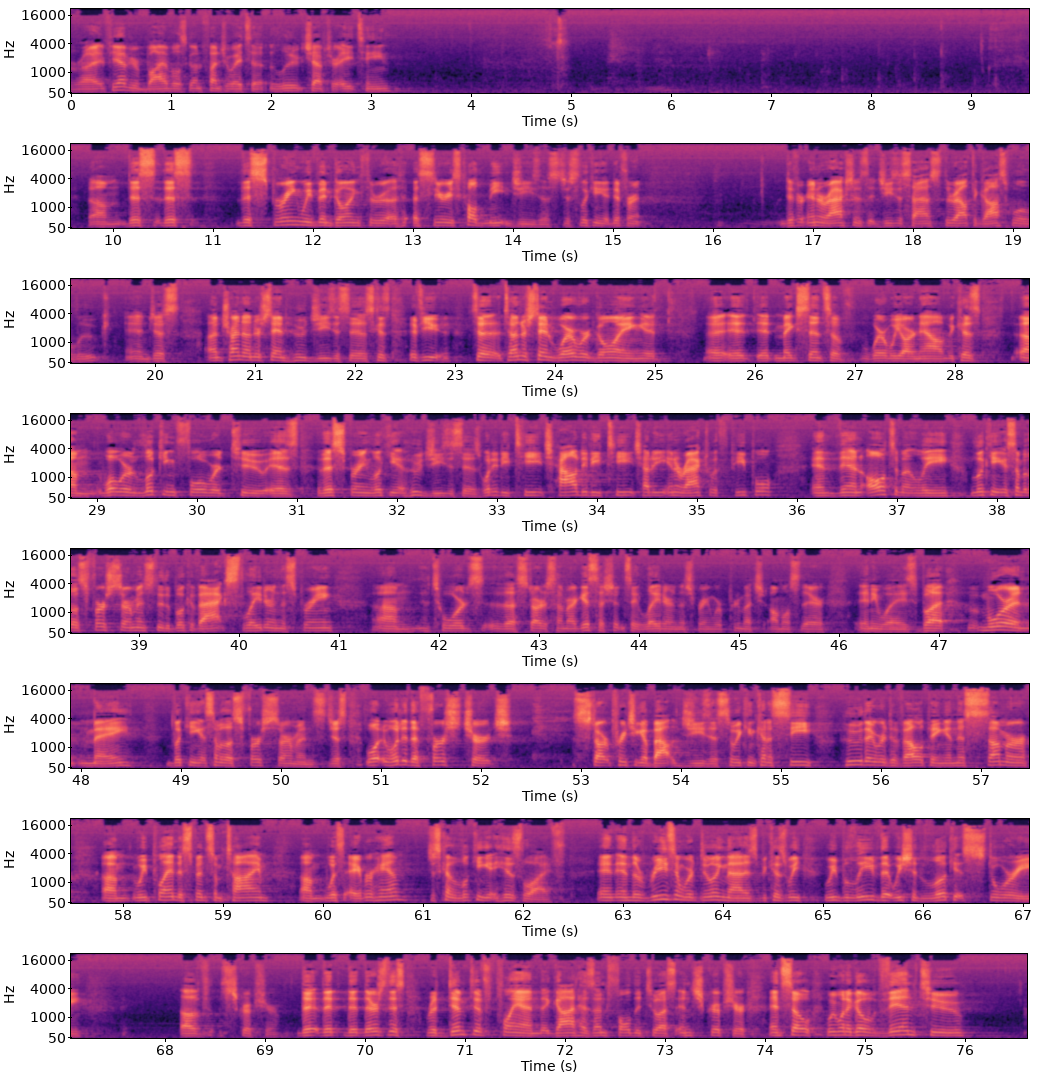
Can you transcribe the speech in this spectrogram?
right? If you have your Bibles, go and find your way to Luke chapter 18. Um, this, this, this spring, we've been going through a, a series called Meet Jesus, just looking at different, different interactions that Jesus has throughout the Gospel of Luke and just I'm trying to understand who Jesus is. Because if you, to, to understand where we're going, it, it, it makes sense of where we are now because um, what we're looking forward to is this spring looking at who Jesus is. What did he teach? How did he teach? How did he interact with people? And then ultimately looking at some of those first sermons through the book of Acts later in the spring um, towards the start of summer. I guess I shouldn't say later in the spring. We're pretty much almost there, anyways. But more in May, looking at some of those first sermons. Just what, what did the first church start preaching about Jesus so we can kind of see who they were developing. And this summer, um, we plan to spend some time um, with Abraham, just kind of looking at his life. And, and the reason we're doing that is because we, we believe that we should look at story of Scripture. That, that, that, there's this redemptive plan that God has unfolded to us in Scripture. And so we want to go then to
